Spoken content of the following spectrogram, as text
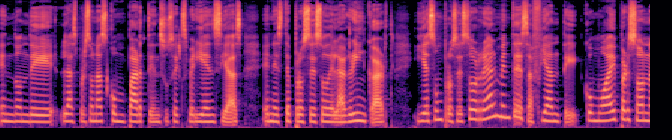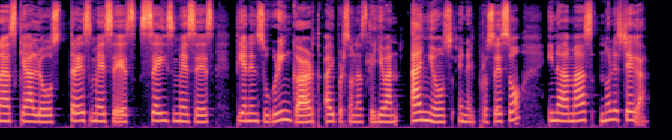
en donde las personas comparten sus experiencias en este proceso de la Green Card y es un proceso realmente desafiante, como hay personas que a los tres meses, seis meses tienen su Green Card, hay personas que llevan años en el proceso y nada más no les llega.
